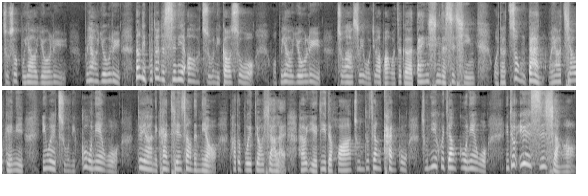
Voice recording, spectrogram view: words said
主说不要忧虑，不要忧虑。当你不断的思念，哦，主，你告诉我，我不要忧虑，主啊，所以我就要把我这个担心的事情，我的重担，我要交给你，因为主，你顾念我。对呀，你看天上的鸟，它都不会掉下来；还有野地的花，主你都这样看顾，主你也会这样顾念我。你就越思想哦，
